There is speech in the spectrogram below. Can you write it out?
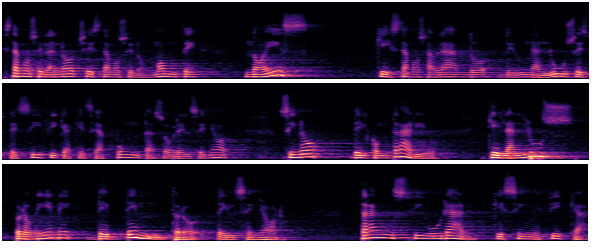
Estamos en la noche, estamos en un monte, no es que estamos hablando de una luz específica que se apunta sobre el Señor, sino del contrario, que la luz proviene de dentro del Señor. Transfigurar, que significa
